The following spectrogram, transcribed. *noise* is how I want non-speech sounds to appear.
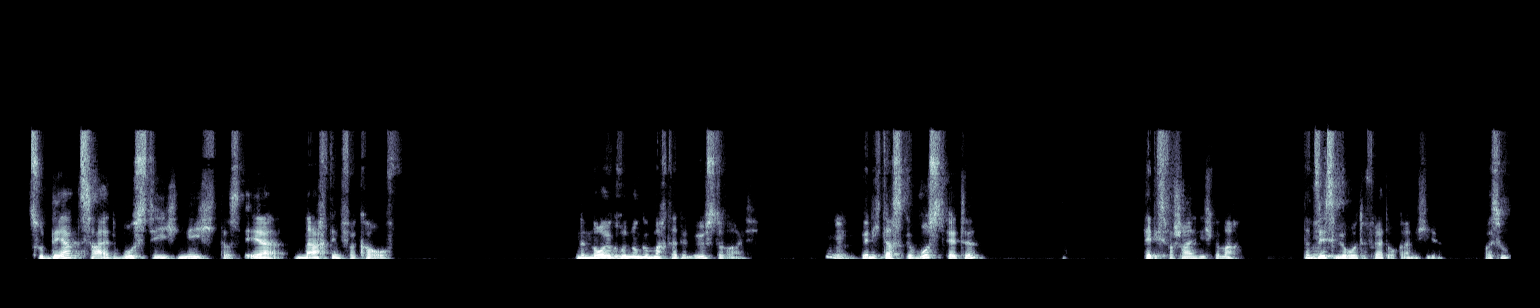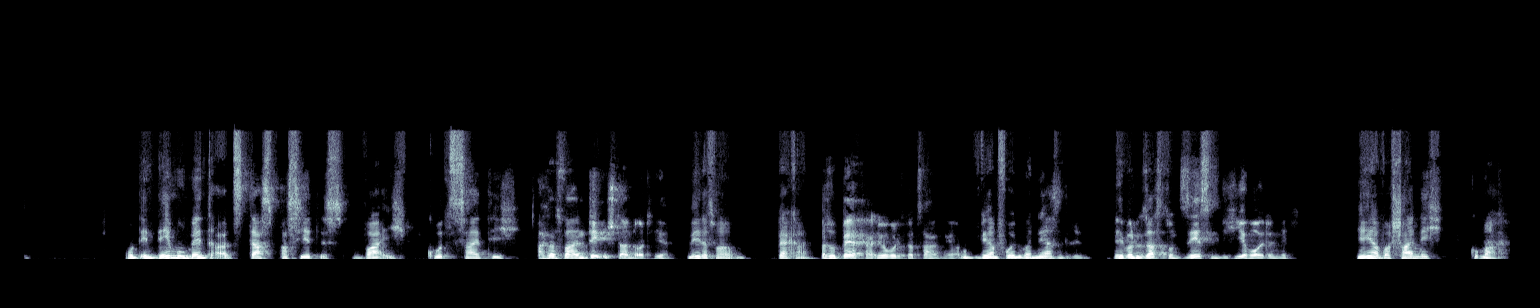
Zu der Zeit wusste ich nicht, dass er nach dem Verkauf eine Neugründung gemacht hat in Österreich. Hm. Wenn ich das gewusst hätte, hätte ich es wahrscheinlich nicht gemacht. Dann säßen wir heute vielleicht auch gar nicht hier. Weißt du? Und in dem Moment, als das passiert ist, war ich kurzzeitig, Ach, das war an dem Standort hier. nee, das war Bergheim. Also Bergheim, ja, wollte ich gerade sagen, ja. Und wir haben vorhin über Nersen geredet. Nee, weil du sagst, sonst säßen die hier heute nicht. Ja, ja, wahrscheinlich, guck mal,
